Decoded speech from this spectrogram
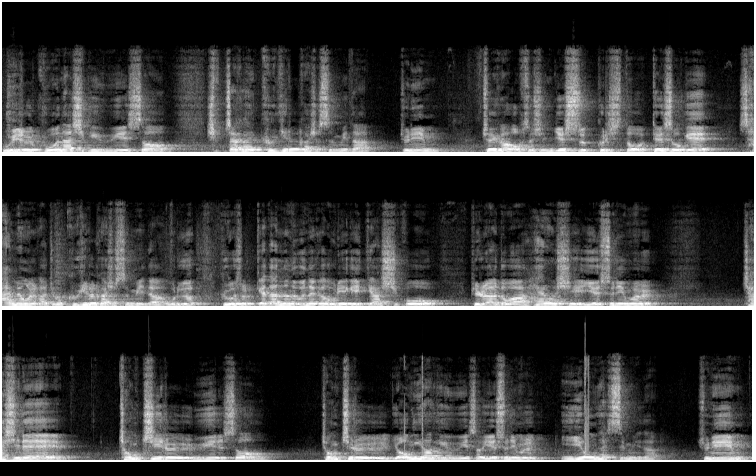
우리를 구원하시기 위해서 십자가의 그 길을 가셨습니다. 주님 죄가 없으신 예수 그리스도 대속의 사명을 가지고 그 길을 가셨습니다. 우리가 그것을 깨닫는 은혜가 우리에게 있게 하시고 빌라도와 헤롯이 예수님을 자신의 정치를 위해서 정치를 영위하기 위해서 예수님을 이용했습니다. 주님,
